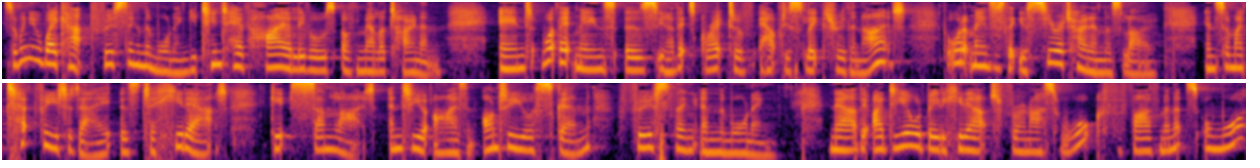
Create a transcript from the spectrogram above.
So, when you wake up first thing in the morning, you tend to have higher levels of melatonin. And what that means is, you know, that's great to have helped you sleep through the night, but what it means is that your serotonin is low. And so, my tip for you today is to head out, get sunlight into your eyes and onto your skin first thing in the morning. Now, the idea would be to head out for a nice walk for five minutes or more,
